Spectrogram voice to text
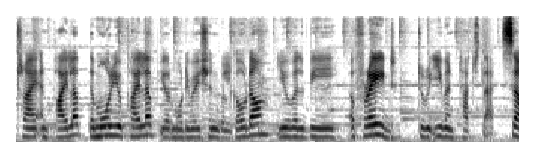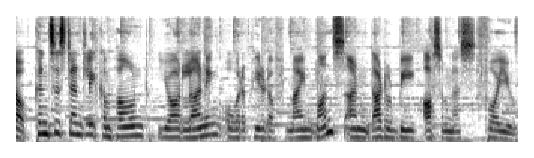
try and pile up. The more you pile up, your motivation will go down. You will be afraid to even touch that. So, consistently compound your learning over a period of nine months, and that would be awesomeness for you.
